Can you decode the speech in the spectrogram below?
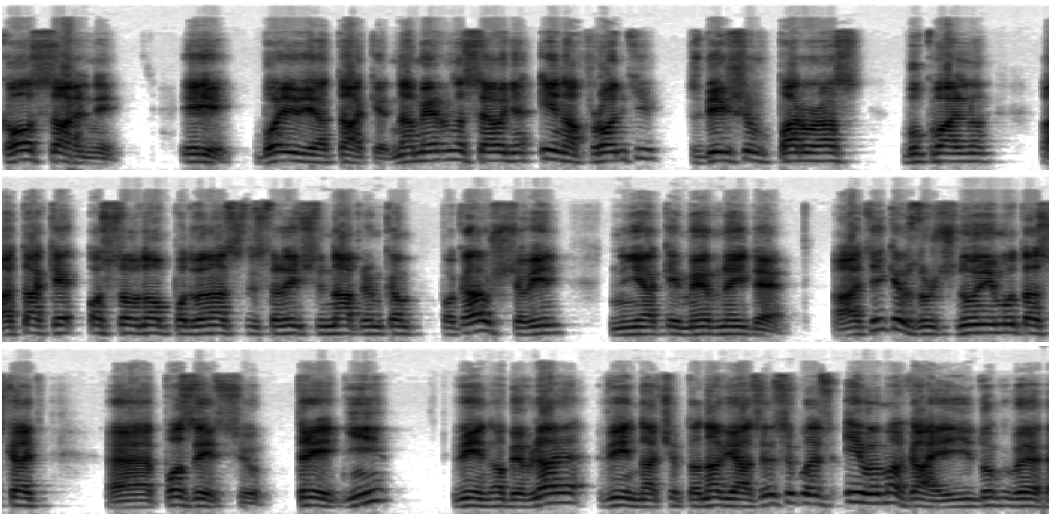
колосальні і бойові атаки на мирне населення і на фронті, збільшив пару раз буквально атаки основно по 12 стратегічним напрямкам, показав, що він ніякий мир не йде, а тільки в зручну йому, так сказати, е, позицію. Три дні він об'являє, він, начебто, нав'язує цю позицію і вимагає її до- ви-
